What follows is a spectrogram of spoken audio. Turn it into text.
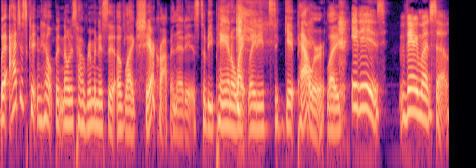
But I just couldn't help but notice how reminiscent of like sharecropping that is to be paying a white lady to get power. Like, It is very much so.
